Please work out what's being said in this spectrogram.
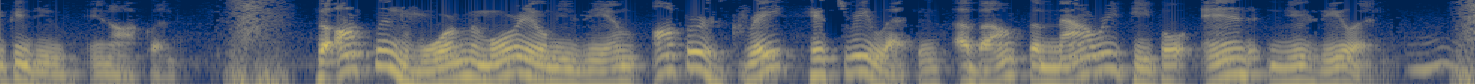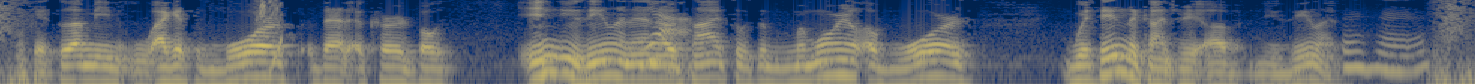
you can do in Auckland. The Auckland War Memorial Museum offers great history lessons about the Maori people and New Zealand. Mm. Okay, so I mean, I guess wars that occurred both in New Zealand and yeah. outside, so it's a memorial of wars within the country of New Zealand. Mm -hmm.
